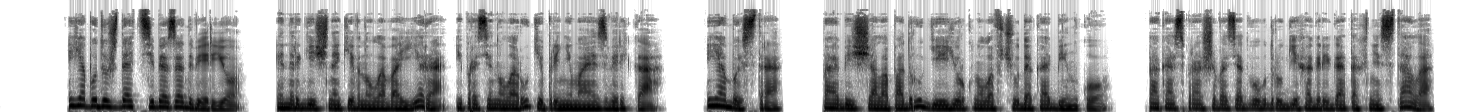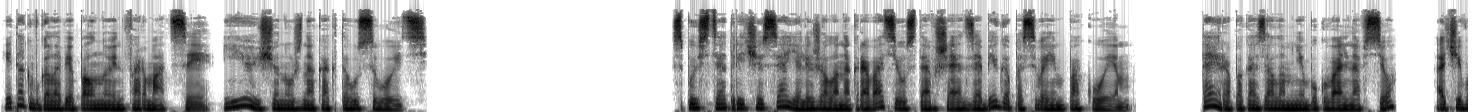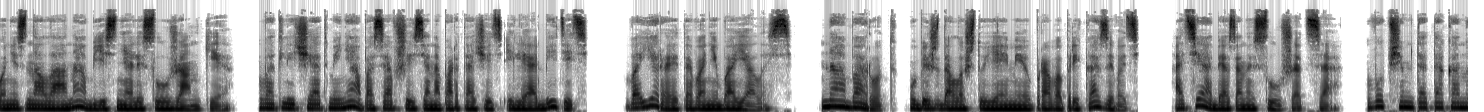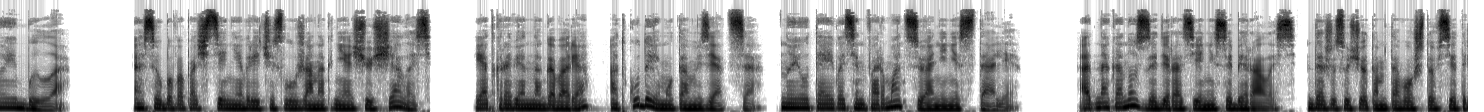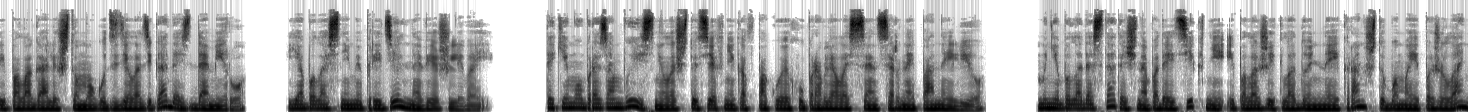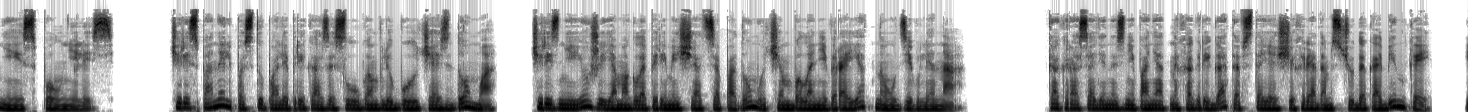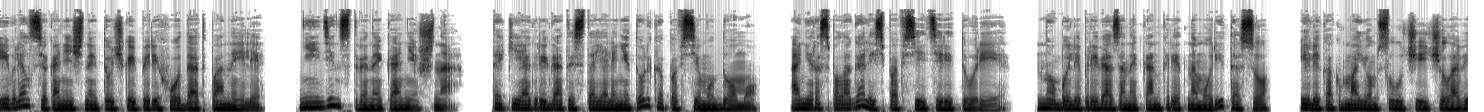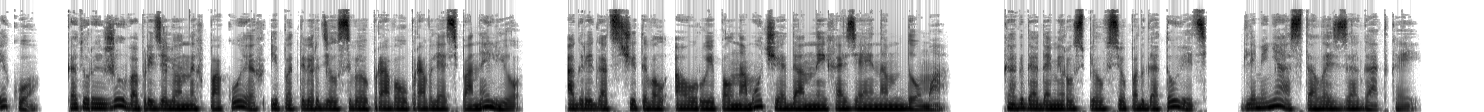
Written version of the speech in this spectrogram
«Я буду ждать тебя за дверью», — энергично кивнула Вайера и протянула руки, принимая зверька. «Я быстро», — пообещала подруге и юркнула в чудо-кабинку. Пока спрашивать о двух других агрегатах не стала, и так в голове полно информации, ее еще нужно как-то усвоить. Спустя три часа я лежала на кровати, уставшая от забега по своим покоям. Тайра показала мне буквально все, а чего не знала она, объясняли служанки. В отличие от меня, опасавшейся напортачить или обидеть, Ваера этого не боялась. Наоборот, убеждала, что я имею право приказывать, а те обязаны слушаться. В общем-то, так оно и было. Особого почтения в речи служанок не ощущалось, и, откровенно говоря, откуда ему там взяться? Но и утаивать информацию они не стали. Однако нос задирать я не собиралась. Даже с учетом того, что все три полагали, что могут сделать гадость Дамиру, я была с ними предельно вежливой. Таким образом выяснилось, что техника в покоях управлялась сенсорной панелью, мне было достаточно подойти к ней и положить ладонь на экран, чтобы мои пожелания исполнились. Через панель поступали приказы слугам в любую часть дома, через нее же я могла перемещаться по дому, чем была невероятно удивлена. Как раз один из непонятных агрегатов, стоящих рядом с чудо-кабинкой, являлся конечной точкой перехода от панели. Не единственной, конечно. Такие агрегаты стояли не только по всему дому, они располагались по всей территории но были привязаны к конкретному ритасу или, как в моем случае, человеку, который жил в определенных покоях и подтвердил свое право управлять панелью, агрегат считывал ауру и полномочия, данные хозяином дома. Когда Дамир успел все подготовить, для меня осталось загадкой.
